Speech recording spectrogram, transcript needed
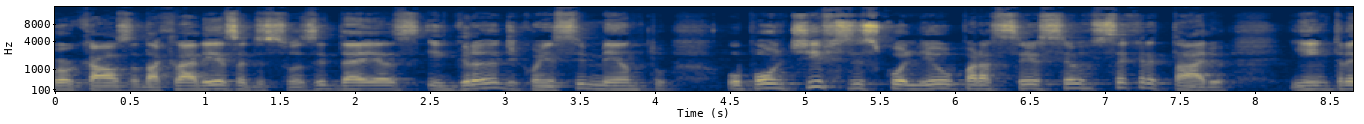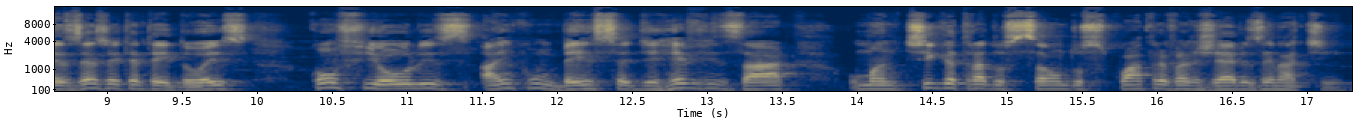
Por causa da clareza de suas ideias e grande conhecimento, o pontífice escolheu para ser seu secretário e, em 382, confiou-lhes a incumbência de revisar uma antiga tradução dos quatro evangelhos em latim.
